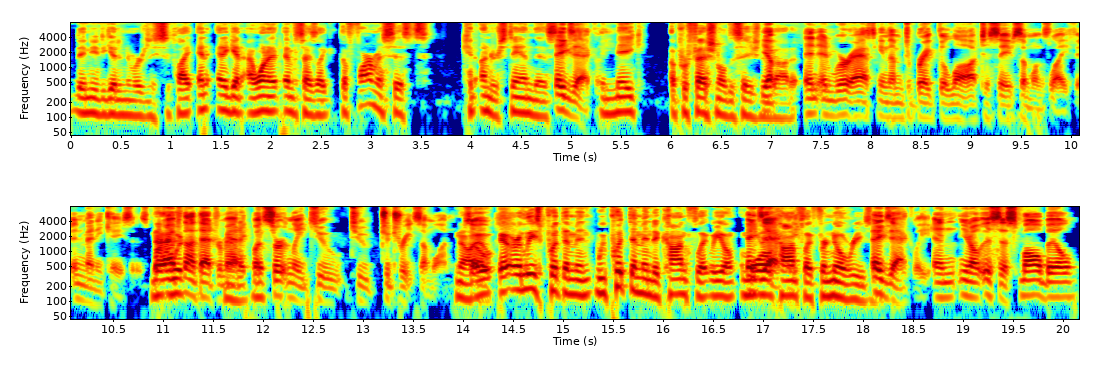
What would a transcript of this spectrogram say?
they need to get an emergency supply. And, and again, I want to emphasize like the pharmacists can understand this Exactly. and make a professional decision Yep. about it. and and we're asking them to break the law to save someone's life in many cases. Perhaps would- not that dramatic, no, but certainly to to to treat someone. No, So or at least put them in. We put them into conflict, We you know, moral Exactly. conflict for no reason. exactly, and you know, this is a small bill,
